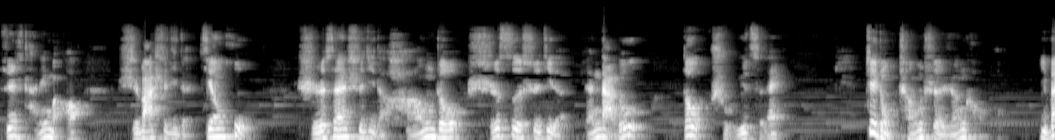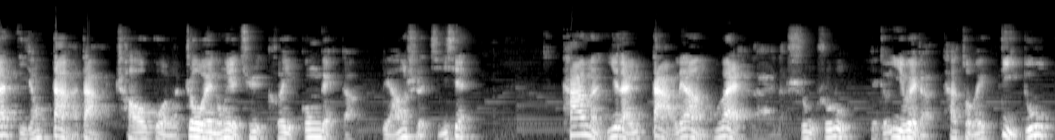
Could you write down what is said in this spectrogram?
君士坦丁堡，十八世纪的江户，十三世纪的杭州，十四世纪的元大都，都属于此类。这种城市的人口一般已经大大超过了周围农业区可以供给的粮食的极限，他们依赖于大量外来的。食物输入也就意味着它作为帝都，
